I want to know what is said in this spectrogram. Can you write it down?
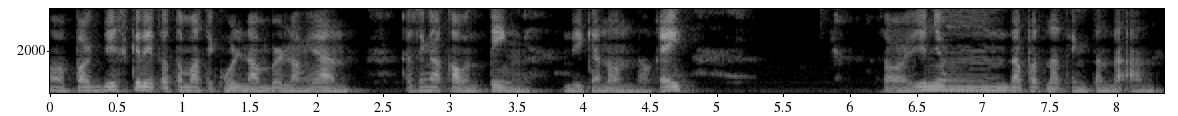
O, pag discrete automatic whole number lang 'yan. Kasi nga counting, hindi kanon, okay? So, yun yung dapat nating tandaan.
